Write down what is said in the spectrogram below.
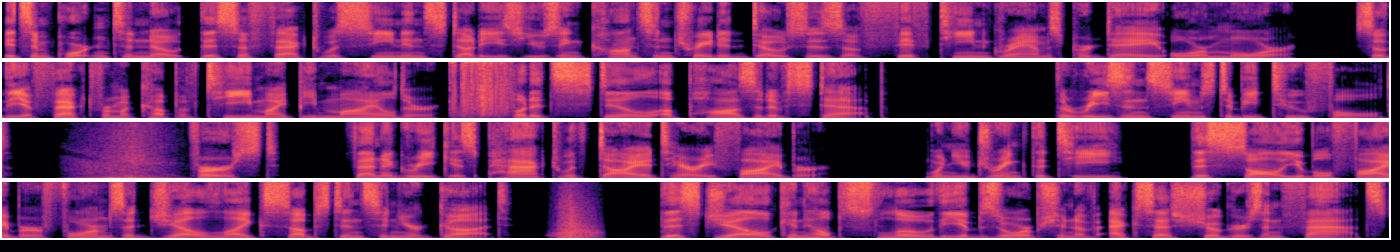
It's important to note this effect was seen in studies using concentrated doses of 15 grams per day or more, so the effect from a cup of tea might be milder, but it's still a positive step. The reason seems to be twofold. First, fenugreek is packed with dietary fiber. When you drink the tea, this soluble fiber forms a gel-like substance in your gut. This gel can help slow the absorption of excess sugars and fats,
